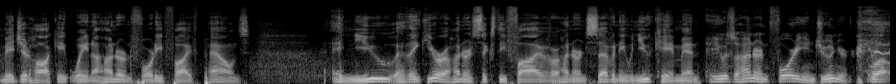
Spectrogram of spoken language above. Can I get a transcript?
midget hockey weighing 145 pounds and you, I think you were 165 or 170 when you came in. He was 140 in junior. Well,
